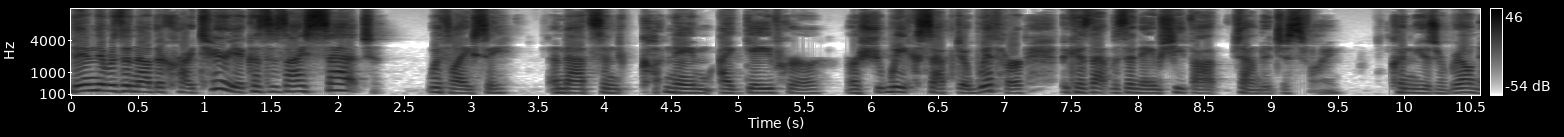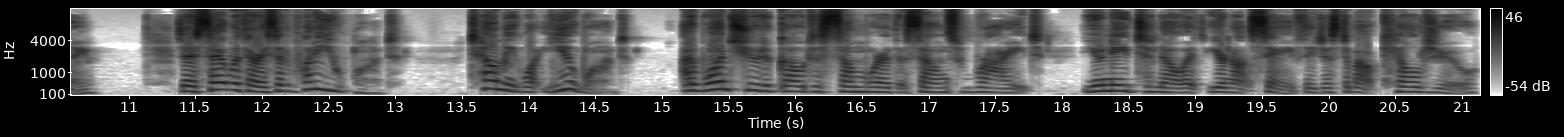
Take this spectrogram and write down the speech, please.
Then there was another criteria because as I sat with Laci, and that's a name I gave her or we accepted with her because that was a name she thought sounded just fine. Couldn't use her real name. So I sat with her. I said, what do you want? Tell me what you want. I want you to go to somewhere that sounds right. You need to know it. You're not safe. They just about killed you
